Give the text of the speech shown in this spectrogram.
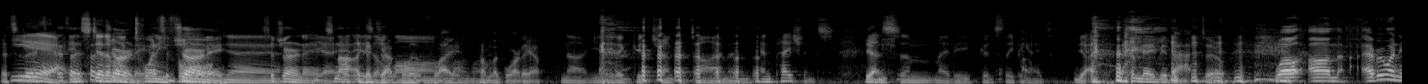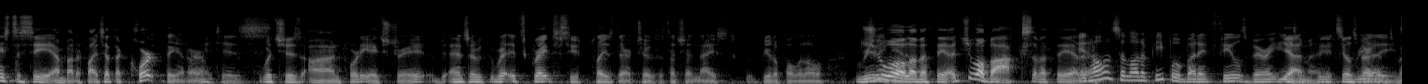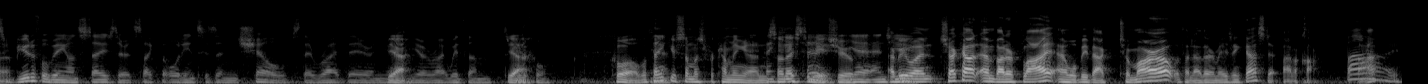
It's, Yeah, it's, it's, instead of, like, journey. It's a journey. Yeah, it's a journey. yeah. It's not it like a JetBlue long, flight long from. LaGuardia. No, you need a good chunk of time and, and patience. And some maybe good sleeping uh, aids. Yeah, maybe that too. well, um, everyone needs to see M Butterfly. It's at the Cort Theater. It is. which is on 48th Street, and so it's great to see plays there too, because it's such a nice, beautiful little Really jewel beautiful. of a theater, a jewel box of a theater. It holds a lot of people, but it feels very intimate. Yeah, intimate. it it's feels very really, It's beautiful being on stage there. It's like the audience is in shelves. They're right there, and you're, Yeah. you're right with them. It's Yeah. beautiful. Cool. Well, thank Yeah. you so much for coming in. Thank so you nice to meet you. Yeah, and you. Everyone, check out M Butterfly, and we'll be back tomorrow with another amazing guest at five o'clock. Bye. Bye.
